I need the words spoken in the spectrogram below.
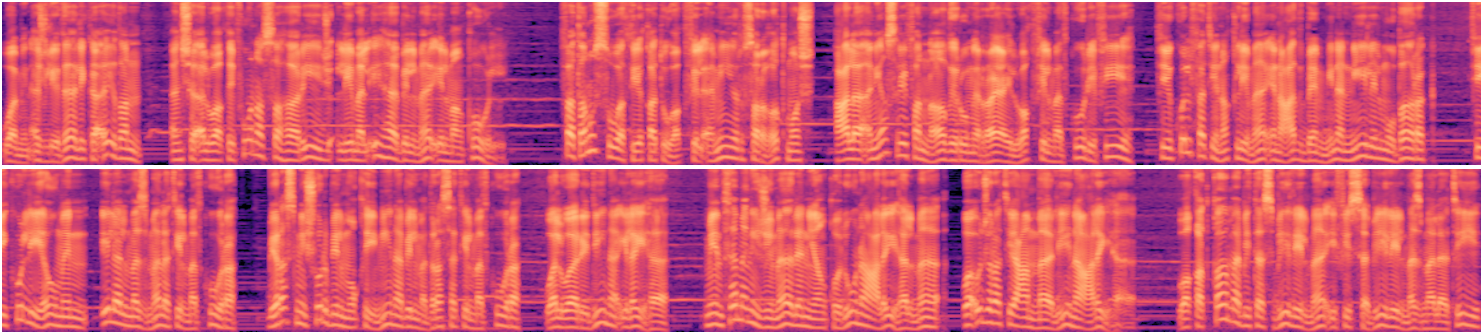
ومن أجل ذلك أيضاً أنشأ الواقفون الصهاريج لملئها بالماء المنقول. فتنص وثيقة وقف الأمير صرغطمش على أن يصرف الناظر من ريع الوقف المذكور فيه في كلفة نقل ماء عذب من النيل المبارك في كل يوم إلى المزملة المذكورة برسم شرب المقيمين بالمدرسة المذكورة والواردين إليها من ثمن جمال ينقلون عليها الماء وأجرة عمالين عليها. وقد قام بتسبيل الماء في السبيل المزملاتي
